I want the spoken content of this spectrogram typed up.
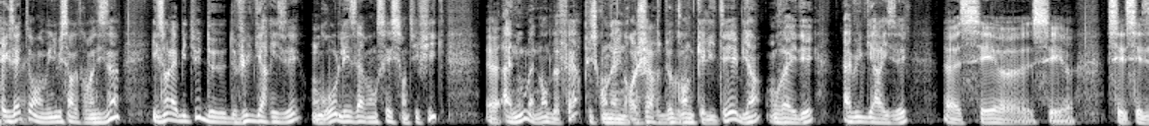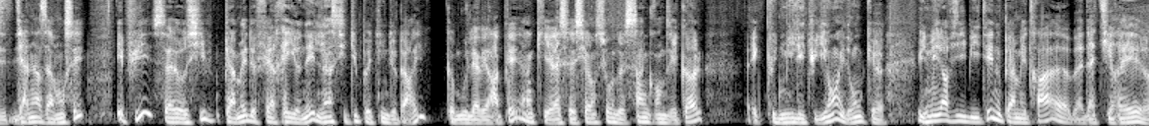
exactement, en 1899, ils ont l'habitude de, de, vulgariser, en gros, les avancées scientifiques. Euh, à nous maintenant de le faire, puisqu'on a une recherche de grande qualité. Eh bien, on va aider à vulgariser ces, euh, ces, ces, ces, dernières avancées. Et puis, ça aussi permet de faire rayonner l'Institut Polytechnique de Paris, comme vous l'avez rappelé, hein, qui est l'association de cinq grandes écoles avec plus de 1000 étudiants. Et donc, euh, une meilleure visibilité nous permettra euh, bah, d'attirer euh,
